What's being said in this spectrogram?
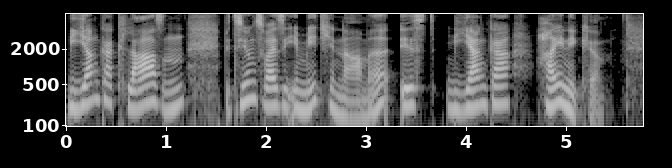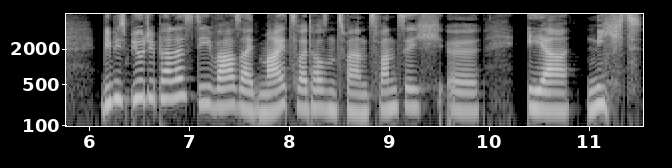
Bianca Klasen, beziehungsweise ihr Mädchenname ist Bianca Heinecke. Bibis Beauty Palace, die war seit Mai 2022 äh, eher nicht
